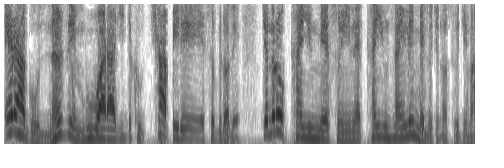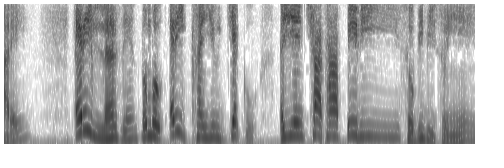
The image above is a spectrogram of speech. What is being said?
အဲ့ဒါကိုလမ်းစဉ်မူဝါဒကြီးတစ်ခုချပေးတယ်ဆိုပြီးတော့လေကျွန်တော်ခံယူမယ်ဆိုရင်လည်းခံယူနိုင်လိမ့်မယ်လို့ကျွန်တော်ဆိုချင်ပါတယ် အဲ့ဒီလမ်းစဉ်သို့မဟုတ်အဲ့ဒီခံယူချက်ကိုအရင်ချထားပေးပြီဆိုပြီးပြီဆိုရင်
